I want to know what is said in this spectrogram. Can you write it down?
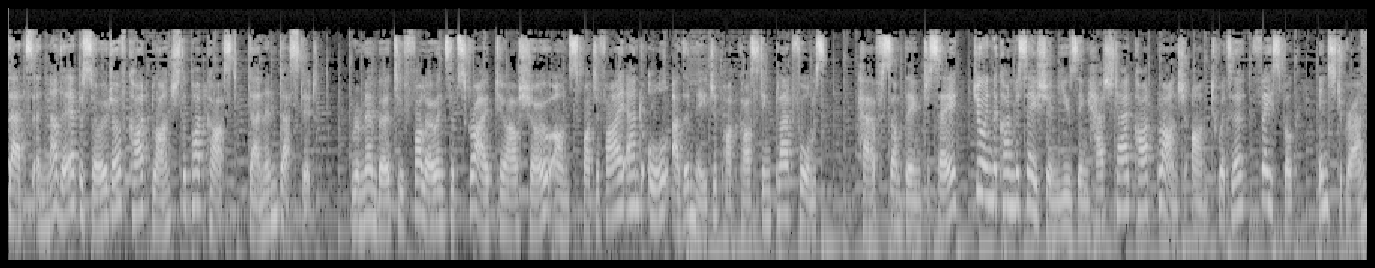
That's another episode of Carte Blanche, the podcast, done and dusted. Remember to follow and subscribe to our show on Spotify and all other major podcasting platforms. Have something to say? Join the conversation using hashtag carte blanche on Twitter, Facebook, Instagram,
